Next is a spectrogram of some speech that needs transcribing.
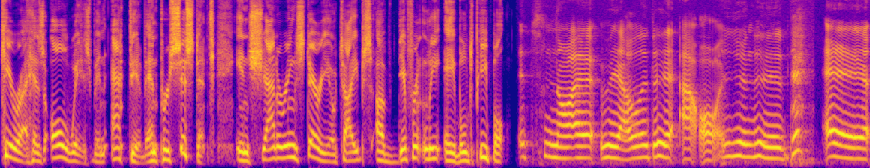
Kira has always been active and persistent in shattering stereotypes of differently abled people. It's not reality at all. You need a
